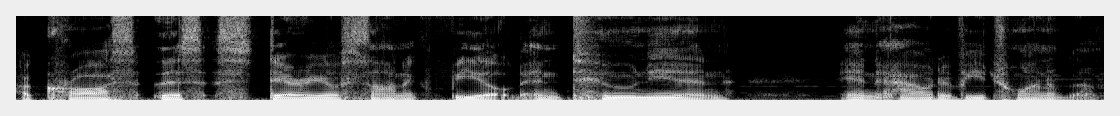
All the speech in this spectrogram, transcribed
across this stereosonic field and tune in and out of each one of them.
